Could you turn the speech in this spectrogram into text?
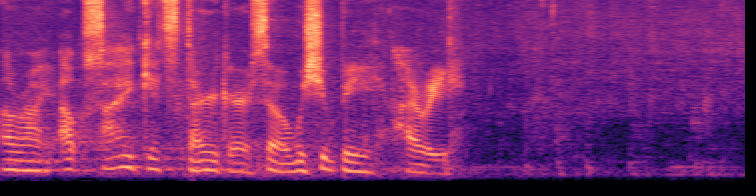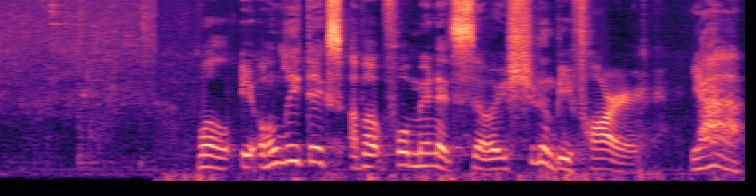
Alright, outside gets darker, so we should be hurry. Well, it only takes about 4 minutes, so it shouldn't be far. Yeah,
